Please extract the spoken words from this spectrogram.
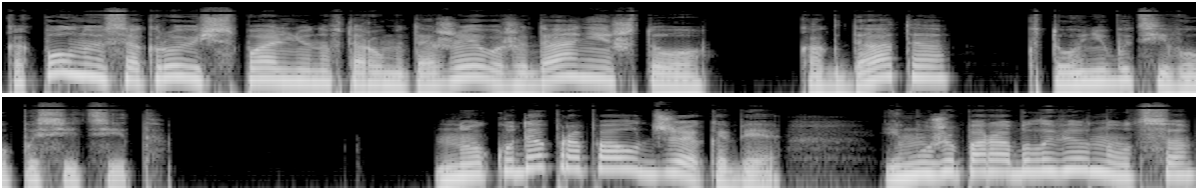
как полную сокровищ спальню на втором этаже в ожидании, что когда-то кто-нибудь его посетит. Но куда пропал Джекоби? Ему же пора было вернуться.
